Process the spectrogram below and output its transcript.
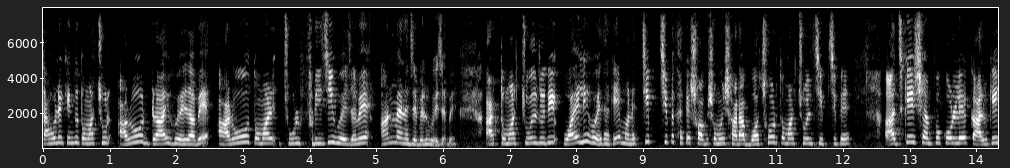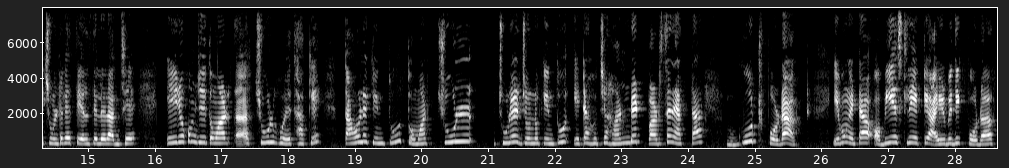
তাহলে কিন্তু তোমার চুল আরও ড্রাই হয়ে যাবে আরও তোমার চুল ফ্রিজি হয়ে যাবে আনম্যানেজেবল হয়ে যাবে। আর তোমার চুল যদি অয়েলি হয়ে থাকে মানে চিপচিপে থাকে সব সময়, সারা বছর তোমার চুল চিপচিপে, আজকেই শ্যাম্পু করলে, কালকেই চুলটাকে তেল তেলে রাখছে এই রকম যদি তোমার চুল হয়ে থাকে, তাহলে কিন্তু তোমার চুল, চুলের জন্য কিন্তু এটা হচ্ছে হান্ড্রেড পারসেন্ট একটা গুড প্রোডাক্ট এবং এটা অবভিয়াসলি একটি আয়ুর্বেদিক প্রোডাক্ট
